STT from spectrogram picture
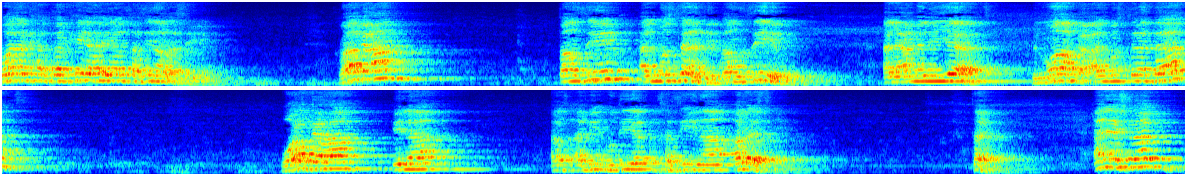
وترحيلها إلى الخزينة الرئيسية رابعا تنظيم المستند تنظيم العمليات من واقع المستندات ورفعها إلى مدير الخزينة الرئيسية طيب أنا يا شباب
